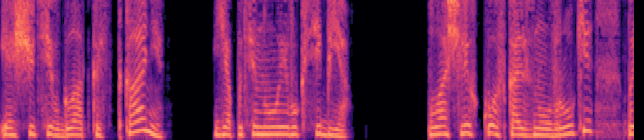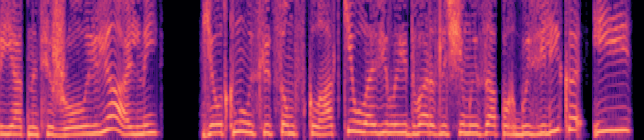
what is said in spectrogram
и ощутив гладкость ткани, я потянула его к себе. Плащ легко скользнул в руки, приятно тяжелый и реальный, я уткнулась лицом в складки, уловила едва различимый запах базилика и...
